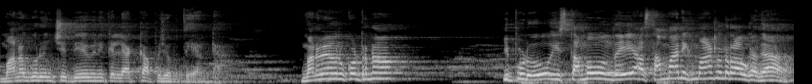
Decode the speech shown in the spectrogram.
మన గురించి దేవునికి లెక్క అప్పచెబుతాయి అంట. మనమేమనుకుంటున్నాం ఇప్పుడు ఈ స్తంభం ఉంది ఆ స్తంభానికి మాటలు రావు కదా.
